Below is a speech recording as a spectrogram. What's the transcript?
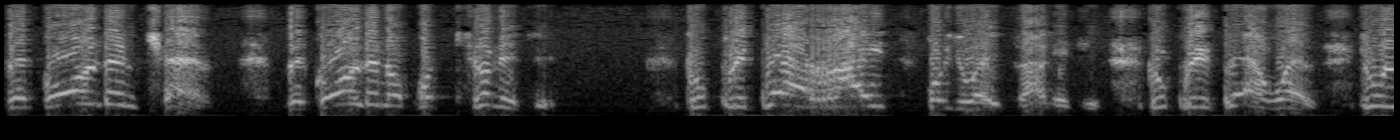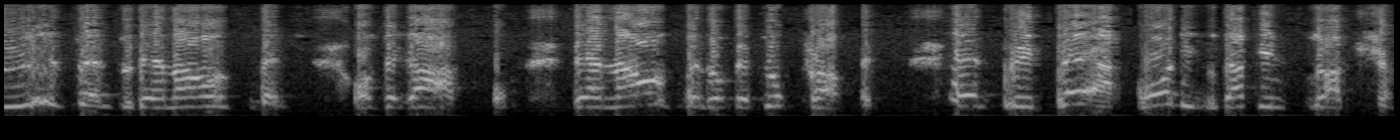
the golden chance, the golden opportunity to prepare right for your eternity, to prepare well, to listen to the announcement of the gospel, the announcement of the two prophets, and prepare according to that instruction.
